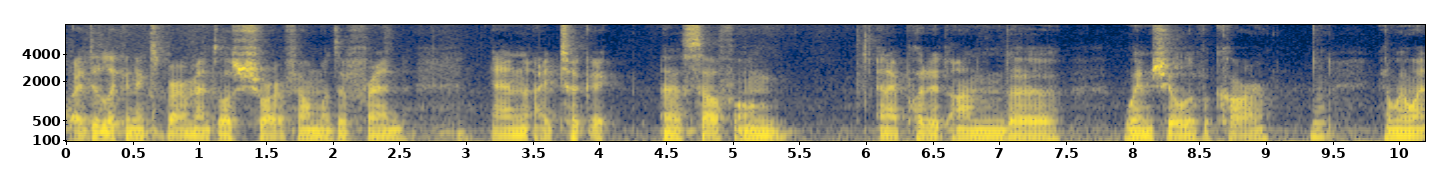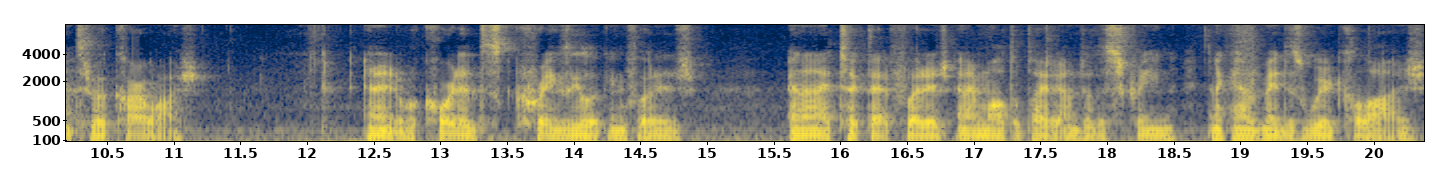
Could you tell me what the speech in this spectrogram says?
I did like an experimental short film with a friend, and I took a, a cell phone and I put it on the windshield of a car, Hmm. and we went through a car wash, and it recorded this crazy looking footage. And then I took that footage and I multiplied it onto the screen, and I kind of made this weird collage.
